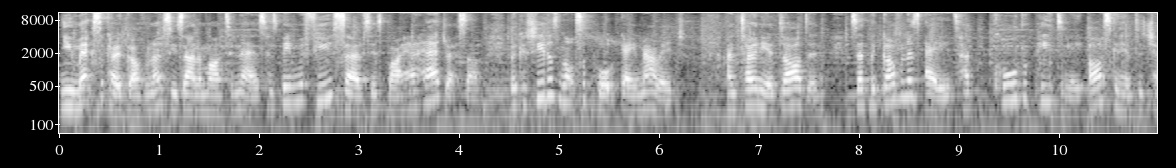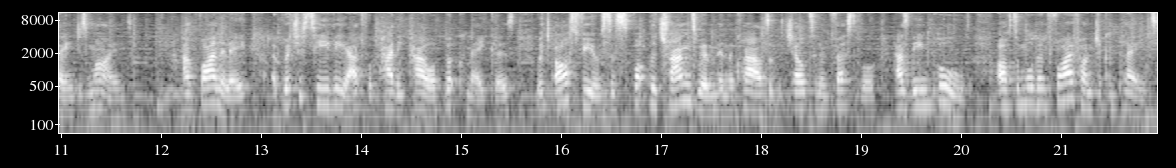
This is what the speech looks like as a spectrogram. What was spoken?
New Mexico Governor Susana Martinez has been refused services by her hairdresser because she does not support gay marriage. Antonio Darden said the governor's aides had called repeatedly asking him to change his mind. And finally, a British TV ad for Paddy Power bookmakers, which asked viewers to spot the trans women in the crowds at the Cheltenham Festival, has been pulled after more than 500 complaints.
